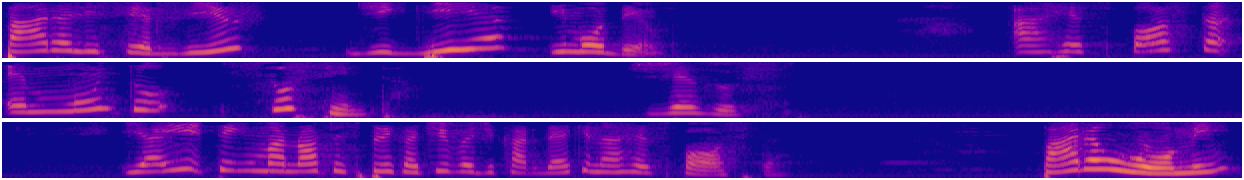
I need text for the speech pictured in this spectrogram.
para lhe servir de guia e modelo? A resposta é muito sucinta. Jesus. E aí tem uma nota explicativa de Kardec na resposta. Para o homem,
